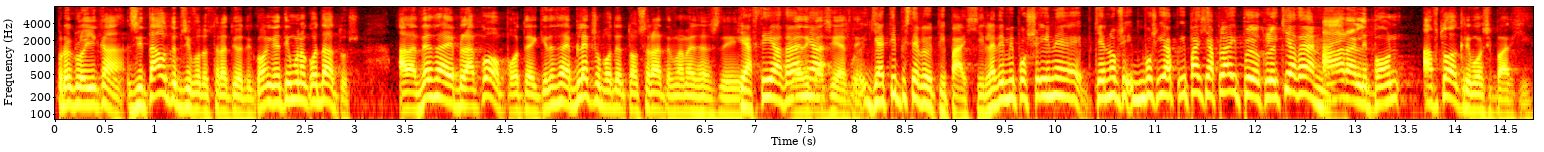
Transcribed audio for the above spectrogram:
προεκλογικά. Ζητάω την ψήφο των στρατιωτικών γιατί ήμουν κοντά τους. Αλλά δεν θα εμπλακώ ποτέ και δεν θα εμπλέξω ποτέ το στράτευμα μέσα στη Και αυτή η αδράνεια, διαδικασία αυτή. γιατί πιστεύετε ότι υπάρχει; Δηλαδή, μήπως είναι και εν ώψη- μήπως υπάρχει απλά η προεκλογική αδράνεια; Άρα λοιπόν αυτό ακριβώς υπάρχει.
